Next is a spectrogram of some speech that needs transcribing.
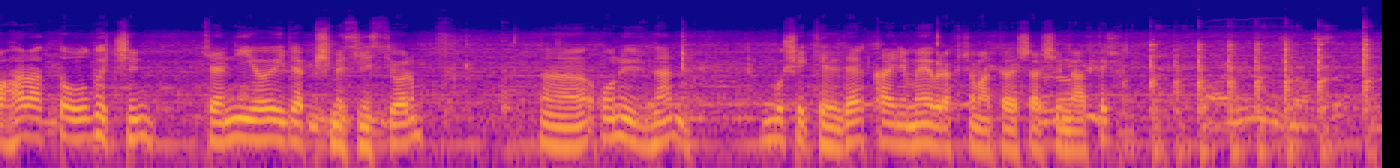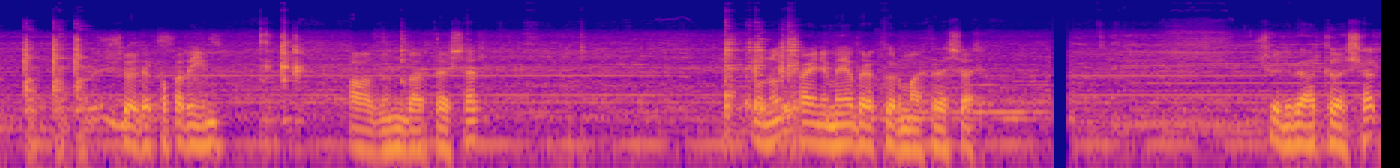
baharatlı olduğu için kendi yağıyla pişmesini istiyorum. Ee, onun yüzden bu şekilde kaynamaya bırakacağım arkadaşlar şimdi artık. Şöyle kapatayım ağzını da arkadaşlar. Bunu kaynamaya bırakıyorum arkadaşlar. Şöyle bir arkadaşlar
